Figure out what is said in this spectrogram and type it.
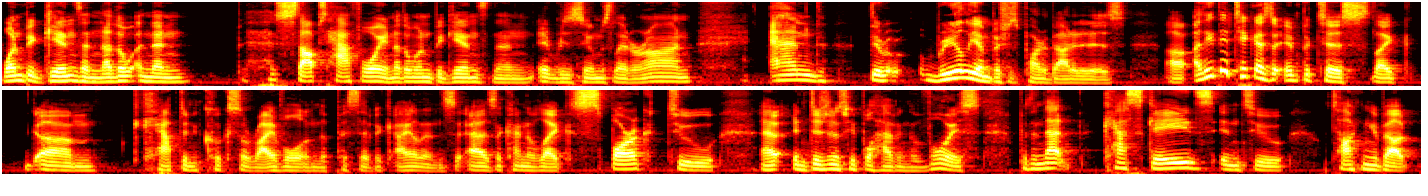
One begins, another, and then stops halfway. Another one begins, and then it resumes later on. And the really ambitious part about it is, uh, I think they take as the impetus like um, Captain Cook's arrival in the Pacific Islands as a kind of like spark to uh, indigenous people having a voice. But then that cascades into talking about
